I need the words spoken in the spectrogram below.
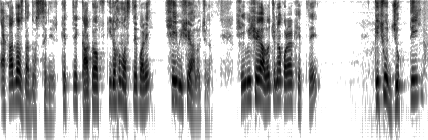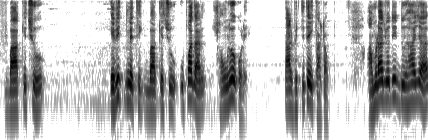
একাদশ, দ্বাদশ শ্রেণির ক্ষেত্রে কাট অফ কীরকম আসতে পারে সেই বিষয়ে আলোচনা। সেই বিষয়ে আলোচনা করার ক্ষেত্রে কিছু যুক্তি বা কিছু এরিথমেটিক বা কিছু উপাদান সংগ্রহ করে তার ভিত্তিতে এই কাট অফ আমরা যদি দু হাজার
